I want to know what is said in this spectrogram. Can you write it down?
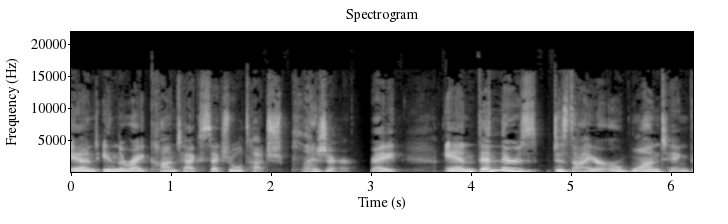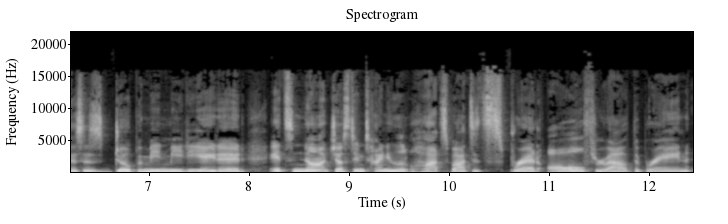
And in the right context, sexual touch, pleasure, right? And then there's desire or wanting. This is dopamine mediated. It's not just in tiny little hot spots, it's spread all throughout the brain.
